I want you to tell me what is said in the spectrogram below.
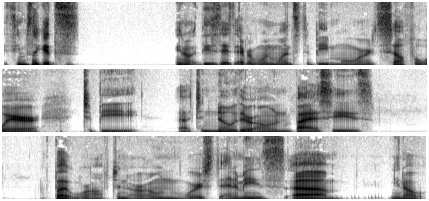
it seems like it's you know, these days everyone wants to be more self-aware, to be uh, to know their own biases, but we're often our own worst enemies. Um, you know,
